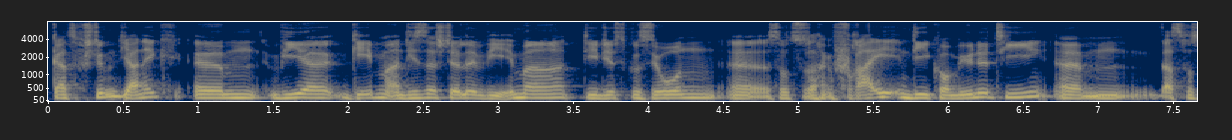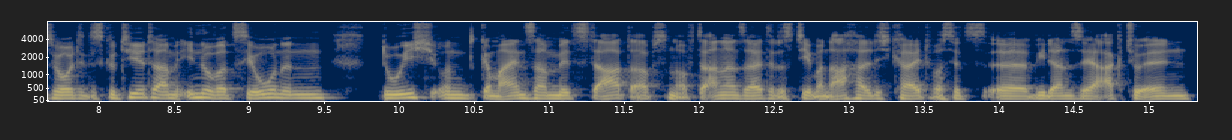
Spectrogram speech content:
Ganz bestimmt, Yannick. Ähm, wir geben an dieser Stelle wie immer die Diskussion äh, sozusagen frei in die Community. Ähm, das, was wir heute diskutiert haben, Innovationen durch und gemeinsam mit Startups und auf der anderen Seite das Thema Nachhaltigkeit, was jetzt äh, wieder einen sehr aktuellen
